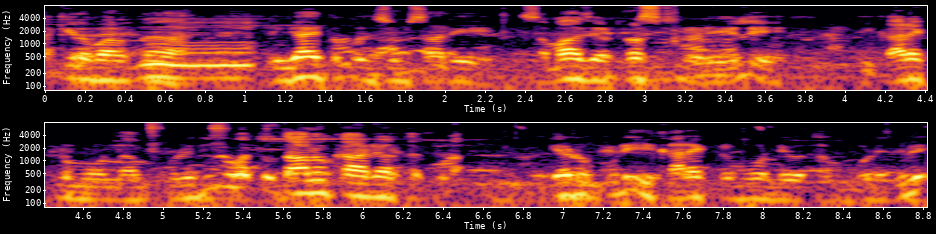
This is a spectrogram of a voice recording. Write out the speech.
ಅಖಿಲ ಭಾರತ ಲಿಂಗಾಯತ ಪಂಚಮಸಾಲಿ ಸಮಾಜ ಟ್ರಸ್ಟ್ ನಡೆಯಲ್ಲಿ ಈ ಕಾರ್ಯಕ್ರಮವನ್ನು ಹಮ್ಮಿಕೊಂಡಿದ್ವಿ ಮತ್ತು ತಾಲೂಕು ಆಡಳಿತ ಕೂಡ ಎರಡು ಕೂಡಿ ಈ ಕಾರ್ಯಕ್ರಮವನ್ನು ಇವತ್ತು ಹಮ್ಮಿಕೊಂಡಿದ್ವಿ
